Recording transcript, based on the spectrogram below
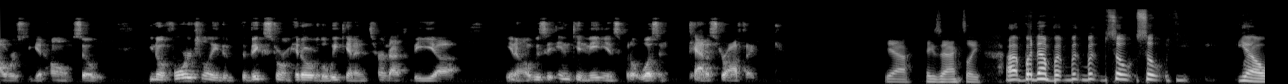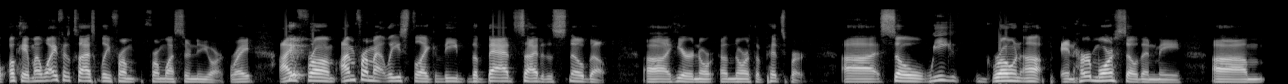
hours to get home. So, you know, fortunately, the, the big storm hit over the weekend, and it turned out to be, uh, you know, it was an inconvenience, but it wasn't catastrophic. yeah, exactly. Uh, but no, but but but so so. You know, okay. My wife is classically from from Western New York, right? I'm from I'm from at least like the the bad side of the snow belt uh, here nor- uh, north of Pittsburgh. Uh, so we've grown up, and her more so than me, um,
